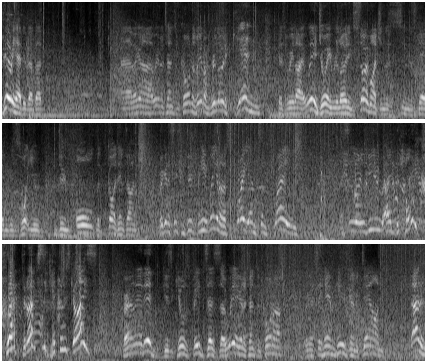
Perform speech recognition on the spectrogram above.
Very happy about that. Uh, we're gonna we're gonna turn some corners. We're gonna reload again because we like we enjoy reloading so much in this in this game because it's what you do all the goddamn time. We're gonna see some dudes from here. We're gonna spray and some sprays. I see all of you, and holy crap, did I actually get those guys? Apparently I did, because it kills feed says so. We are to turn some corner. We're to see him, he's to be down. That is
